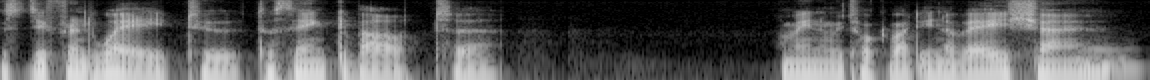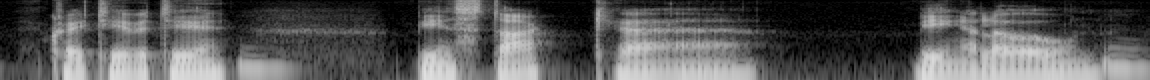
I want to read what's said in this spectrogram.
it's a different way to to think about. I mean, we talk about innovation, Mm. creativity, Mm. being stuck, uh, being alone, Mm.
